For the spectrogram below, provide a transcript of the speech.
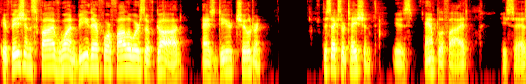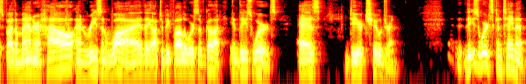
Ephesians 5 1 Be therefore followers of God as dear children. This exhortation is amplified, he says, by the manner how and reason why they ought to be followers of God in these words, as dear children. These words contain a,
